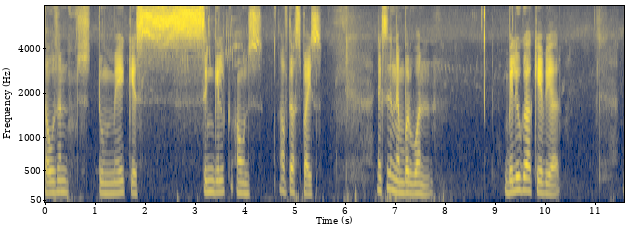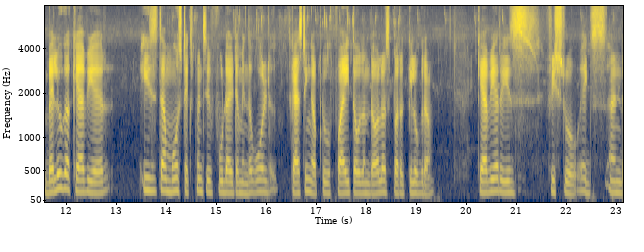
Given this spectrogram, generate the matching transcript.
thousands to make a single ounce of the spice. Next is number one Beluga caviar. Beluga caviar is the most expensive food item in the world, costing up to $5,000 per kilogram. Caviar is fish roe eggs, and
